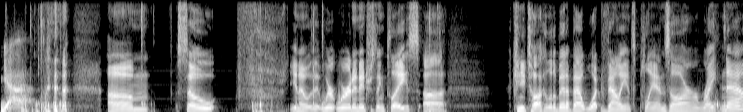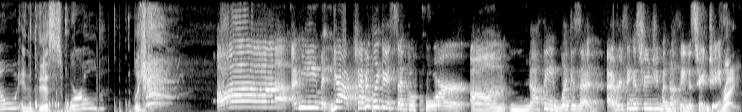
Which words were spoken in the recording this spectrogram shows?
yeah. Um, so you know we're we're in an interesting place. Uh, can you talk a little bit about what Valiant's plans are right now in this world? Like, Uh, I mean, yeah, kind of like I said before, um, nothing, like I said, everything is changing, but nothing is changing. right?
